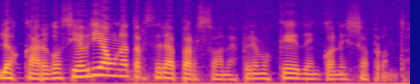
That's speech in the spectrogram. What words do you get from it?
los cargos. Y habría una tercera persona, esperemos que den con ella pronto.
